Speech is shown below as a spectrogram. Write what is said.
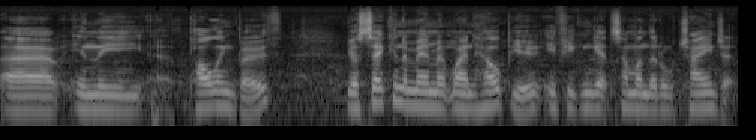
uh, in the polling booth. Your Second Amendment won't help you if you can get someone that will change it.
